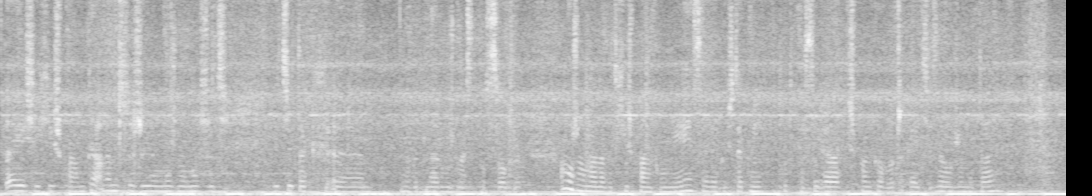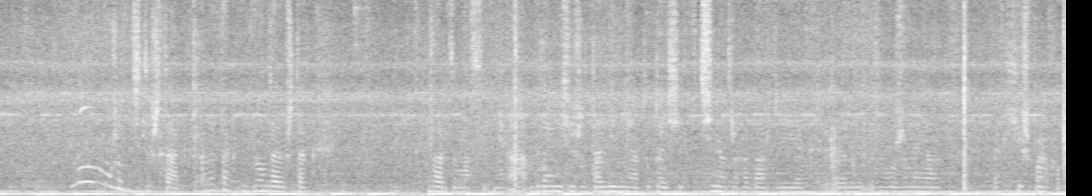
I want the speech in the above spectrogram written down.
zdaje się, hiszpanka, ale myślę, że ją można nosić, wiecie, tak nawet na różne sposoby. A może ona nawet hiszpanką nie jest, ale jakoś tak mi podpasowała hiszpankowo. Czekajcie, założymy tak. No, może być też tak, ale tak wygląda już tak bardzo masywnie. A wydaje mi się, że ta linia tutaj się wcina trochę bardziej, jak założymy ją tak hiszpankowo.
